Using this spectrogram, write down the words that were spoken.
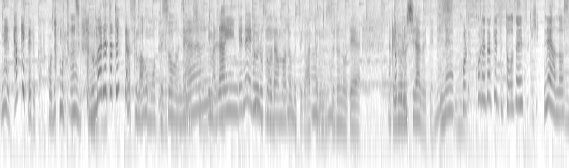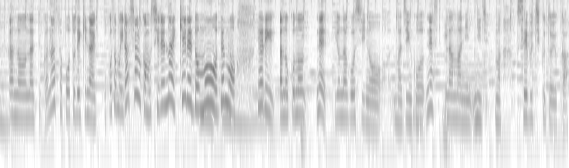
ねたけてるから子供たち、うん生まれた時からスマホ持ってるからね。ね。今 LINE でねいろいろ相談窓口があったりするので、なんかいろいろ調べてね。ね、うん。これこれだけで当然ひねあの、ん。あのなんていうかなサポートできないお子さんもいらっしゃるかもしれないけれども、でも、やはりあのこのね米子市のまあ人口ね、うん。何万人20まあ西部地区というか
